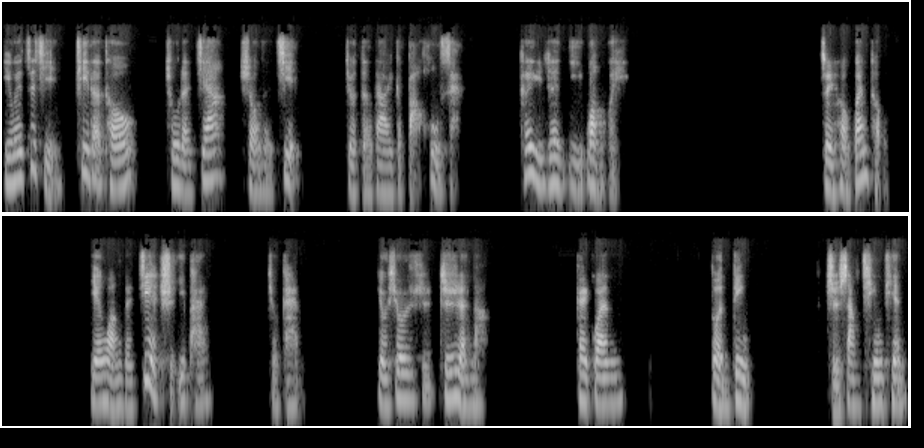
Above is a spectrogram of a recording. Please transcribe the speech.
以为自己剃了头、出了家、受了戒，就得到一个保护伞，可以任意妄为。最后关头，阎王的戒尺一拍，就看有修之之人呐、啊，盖棺论定，直上青天；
